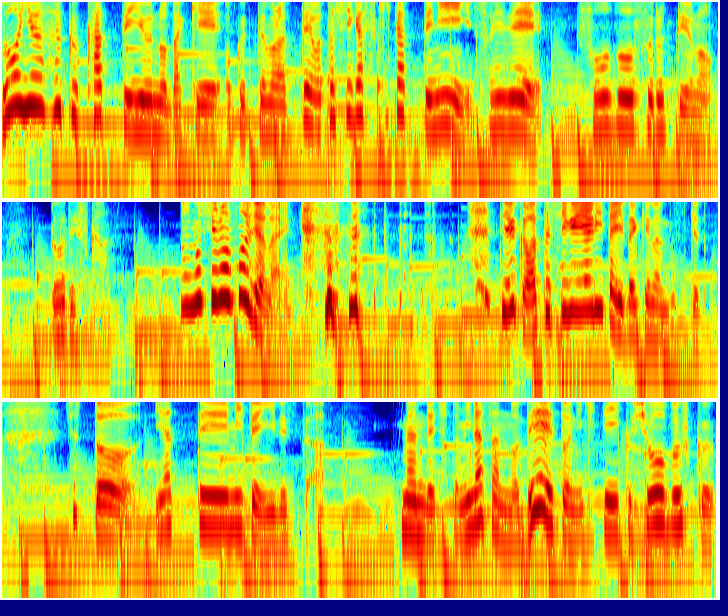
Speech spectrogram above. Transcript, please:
どういう服かっていうのだけ送ってもらって、私が好き勝手にそれで想像するっていうの、どうですか？面白そうじゃない？っていうか私がやりたいだけなんですけど。ちょっとやってみていいですか？なんでちょっと皆さんのデートに着ていく勝負服、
